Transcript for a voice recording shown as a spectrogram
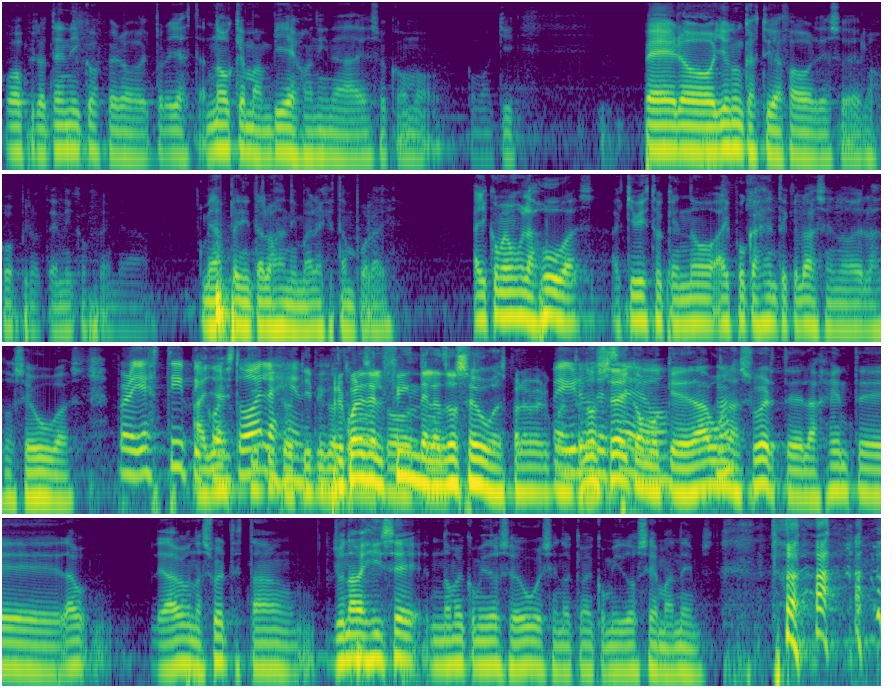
juegos pirotécnicos, pero, pero ya está. No queman viejos ni nada de eso como, como aquí. Pero yo nunca estoy a favor de eso, de los juegos pirotécnicos. porque Me, da- me dan penita los animales que están por ahí. Ahí comemos las uvas. Aquí he visto que no hay poca gente que lo hace, ¿no? De las 12 uvas. Pero ya es típico Allá en es toda la típico, gente. típico. Pero ¿cuál es todo, el todo, fin de las todo. 12 uvas para ver cuánto? No sé, deseo, como que daba ¿no? una suerte, la gente da- le daba una suerte. Están... Yo una vez hice, no me comí 12 uvas, sino que me comí 12 M&M's.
